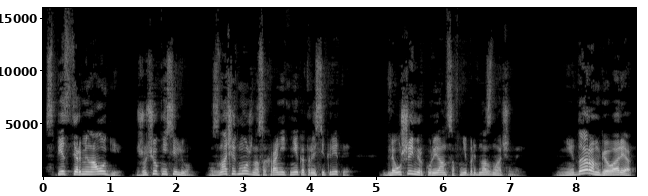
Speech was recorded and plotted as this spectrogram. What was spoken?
Спецтерминологии жучок не силен, значит можно сохранить некоторые секреты для ушей меркурианцев не предназначенные. Недаром говорят,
